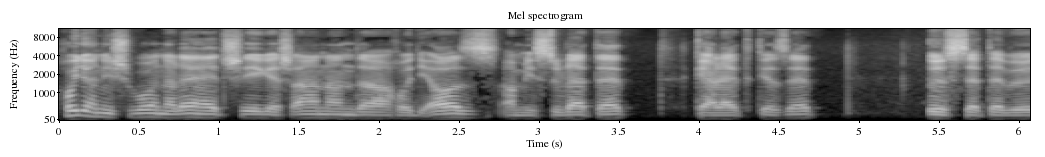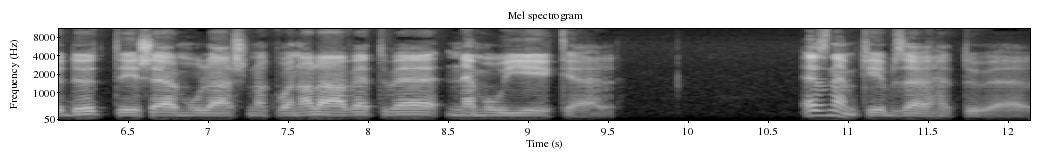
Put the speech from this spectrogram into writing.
Hogyan is volna lehetséges Ánanda, hogy az, ami született, keletkezett, összetevődött és elmúlásnak van alávetve, nem újjék el? Ez nem képzelhető el.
